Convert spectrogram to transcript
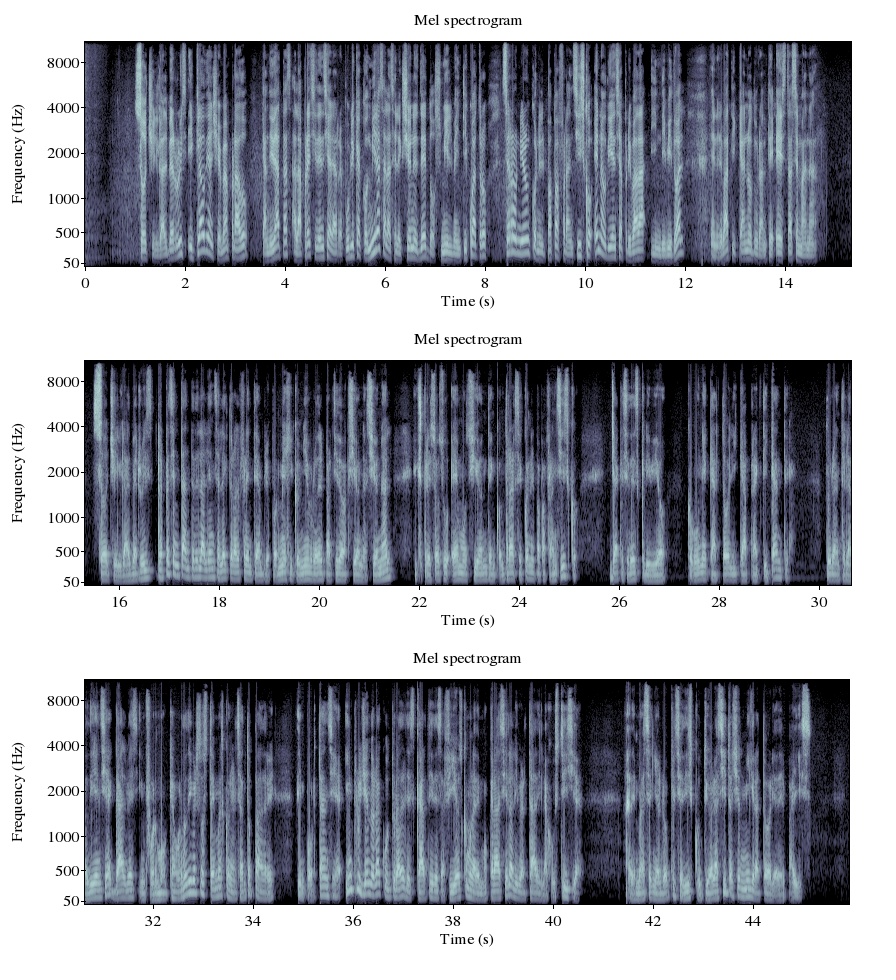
Xochil Galvez Ruiz y Claudia Sheinbaum Prado candidatas a la presidencia de la República con miras a las elecciones de 2024, se reunieron con el Papa Francisco en audiencia privada individual en el Vaticano durante esta semana. Xochitl Galvez Ruiz, representante de la Alianza Electoral Frente Amplio por México y miembro del Partido Acción Nacional, expresó su emoción de encontrarse con el Papa Francisco, ya que se describió como una católica practicante. Durante la audiencia, Galvez informó que abordó diversos temas con el Santo Padre de importancia, incluyendo la cultura del descarte y desafíos como la democracia, la libertad y la justicia. Además señaló que se discutió la situación migratoria del país.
